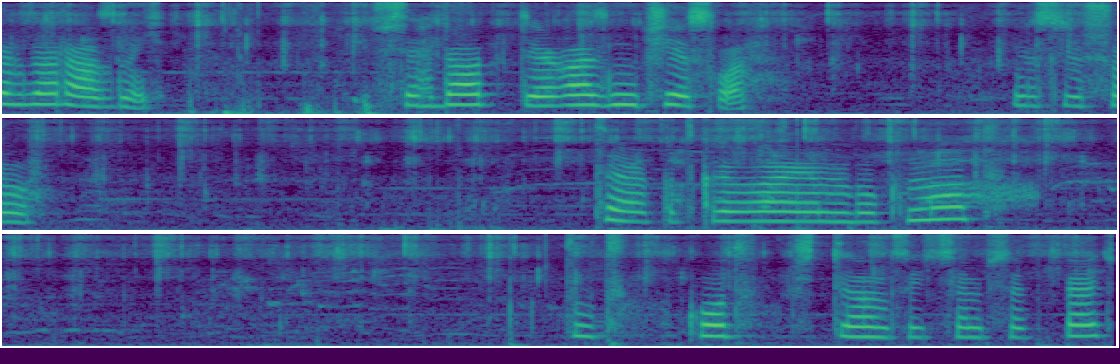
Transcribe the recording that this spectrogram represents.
Всегда разный. И всегда разные числа. Если что. Так, открываем блокнот. Тут код 1475.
